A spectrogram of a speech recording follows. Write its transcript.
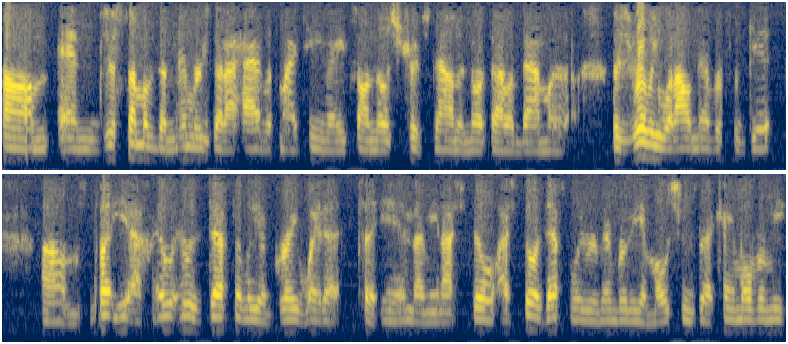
Um, and just some of the memories that I had with my teammates on those trips down to North Alabama was really what I'll never forget. Um, but yeah, it, it was definitely a great way to, to end. I mean, I still, I still definitely remember the emotions that came over me,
